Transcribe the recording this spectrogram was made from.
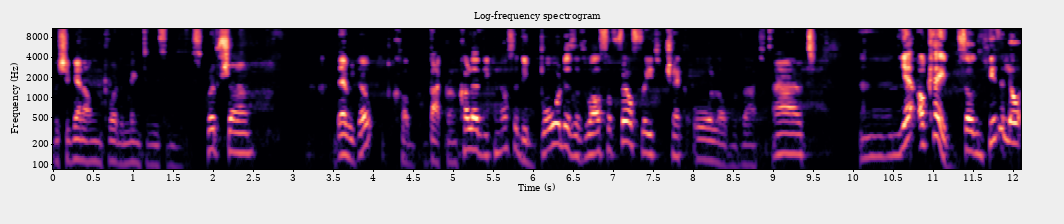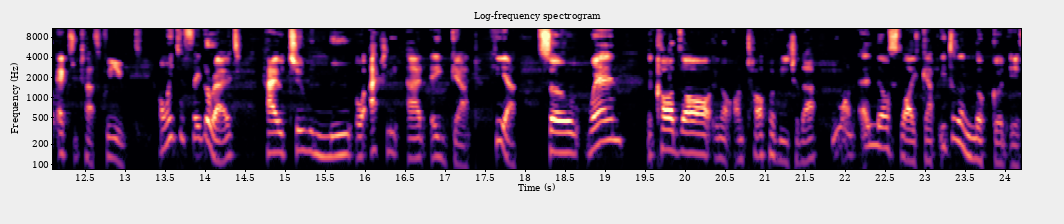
which again I'll put a link to this in the description. Uh, there we go. Background colors you can also do borders as well so feel free to check all of that out. And yeah okay. So here's a little extra task for you. I want you to figure out how to remove or actually add a gap here. So when the cards are you know on top of each other you want a little slight gap. It doesn't look good if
